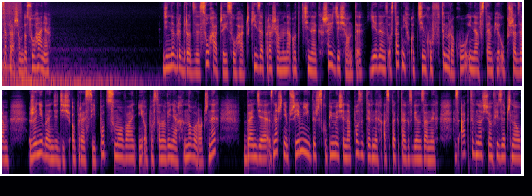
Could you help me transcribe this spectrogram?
Zapraszam do słuchania. Dzień dobry drodzy słuchacze i słuchaczki. Zapraszam na odcinek 60. Jeden z ostatnich odcinków w tym roku i na wstępie uprzedzam, że nie będzie dziś o presji podsumowań i o postanowieniach noworocznych. Będzie znacznie przyjemniej, gdyż skupimy się na pozytywnych aspektach związanych z aktywnością fizyczną.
